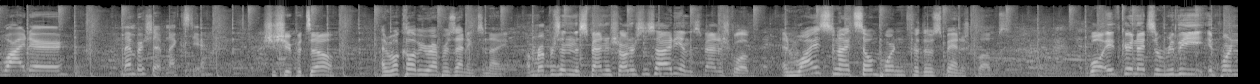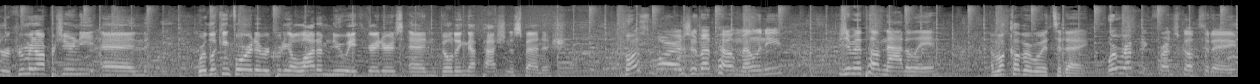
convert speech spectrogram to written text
wider membership next year. Shishir Patel. And what club are you representing tonight? I'm representing the Spanish Honor Society and the Spanish Club. And why is tonight so important for those Spanish clubs? Well, eighth grade night's a really important recruitment opportunity, and we're looking forward to recruiting a lot of new eighth graders and building that passion of Spanish. Bonsoir, je m'appelle Melanie. Je m'appelle Natalie. And what club are we with today? We're repping French Club today.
